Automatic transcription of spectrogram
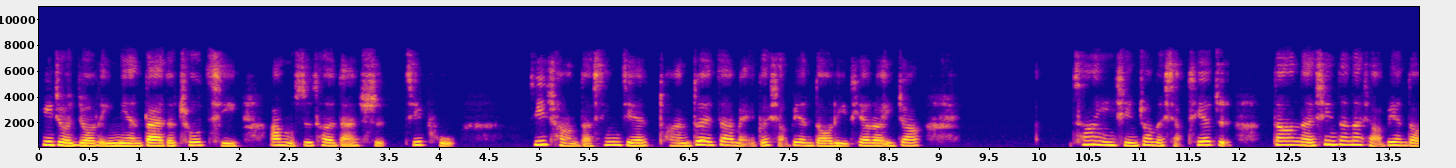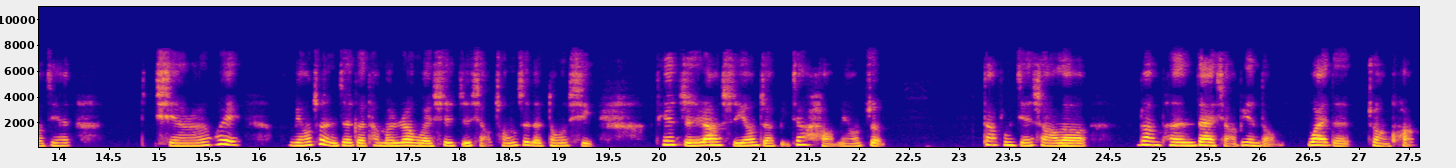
一九九零年代的初期，阿姆斯特丹市基普机场的清洁团队在每个小便斗里贴了一张苍蝇形状的小贴纸。当男性在那小便斗间，显然会瞄准这个他们认为是只小虫子的东西。贴纸让使用者比较好瞄准，大幅减少了乱喷在小便斗外的状况。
